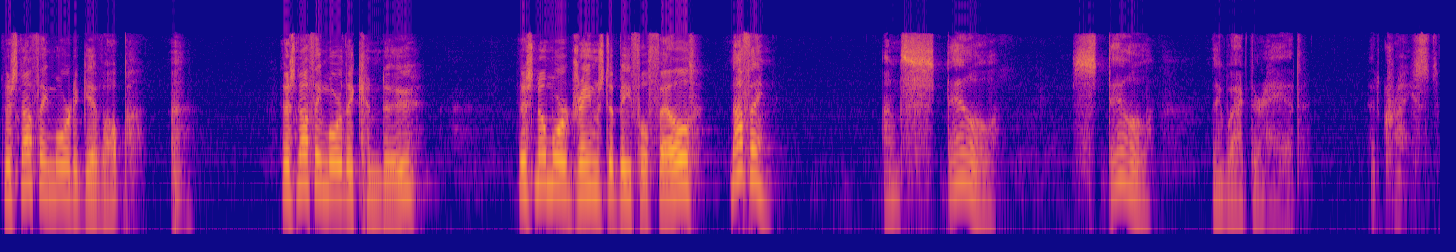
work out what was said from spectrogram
There's nothing more to give up. There's nothing more they can do. There's no more dreams to be fulfilled. Nothing. And still, still, they wag their head at Christ.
